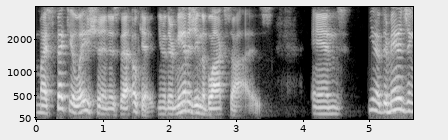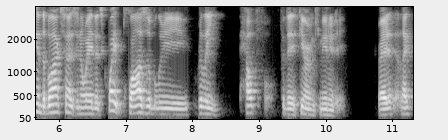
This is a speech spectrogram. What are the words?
my speculation is that okay, you know, they're managing the block size, and you know, they're managing the block size in a way that's quite plausibly really helpful for the Ethereum community, right? Like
